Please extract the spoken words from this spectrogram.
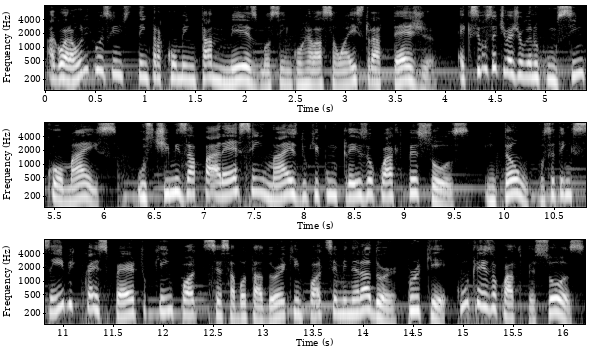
Agora, a única coisa que a gente tem para comentar mesmo, assim, com relação à estratégia, é que se você estiver jogando com 5 ou mais, os times aparecem mais do que com 3 ou 4 pessoas. Então, você tem sempre que ficar esperto quem pode ser sabotador quem pode ser minerador. Porque com 3 ou 4 pessoas,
